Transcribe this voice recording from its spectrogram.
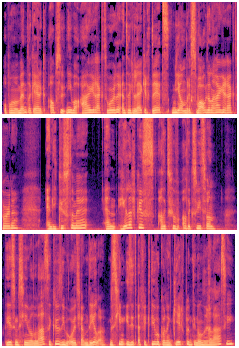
Op een moment dat ik eigenlijk absoluut niet wou aangeraakt worden en tegelijkertijd niet anders wou dan aangeraakt worden. En die kuste mij. En heel even had ik, had ik zoiets van... Dit is misschien wel de laatste kus die we ooit gaan delen. Misschien is dit effectief ook wel een keerpunt in onze relatie.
